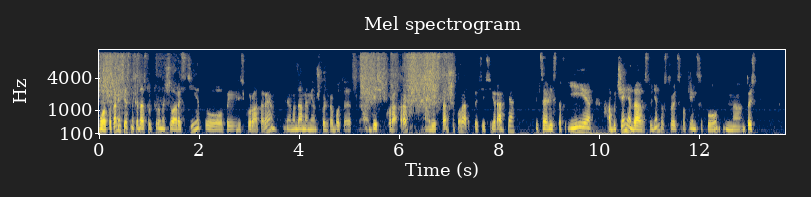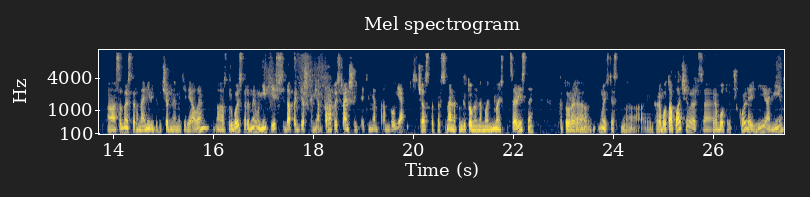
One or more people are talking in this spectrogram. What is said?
Вот. Потом, естественно, когда структура начала расти, то появились кураторы. Э, на данный момент в школе работает 10 э, кураторов. Э, есть старший куратор, то есть есть иерархия специалистов. И обучение, да, студентов строится по принципу, то есть с одной стороны, они видят учебные материалы, а с другой стороны, у них есть всегда поддержка ментора. То есть раньше этим ментором был я, сейчас это профессионально подготовленные мной специалисты, которые, ну, естественно, их работа оплачивается, работают в школе, и они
